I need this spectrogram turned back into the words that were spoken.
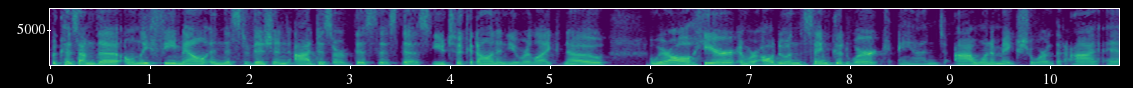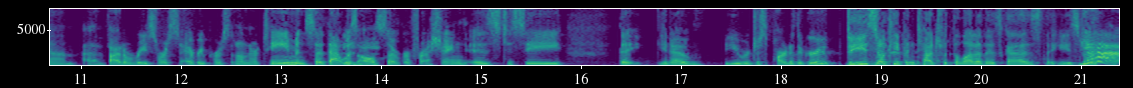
because I'm the only female in this division, I deserve this, this, this. You took it on and you were like, no, we're all here and we're all doing the same good work. And I want to make sure that I am a vital resource to every person on our team. And so that was mm-hmm. also refreshing is to see that, you know, you were just part of the group. Do you still keep in touch with a lot of those guys that you used to? Yeah.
